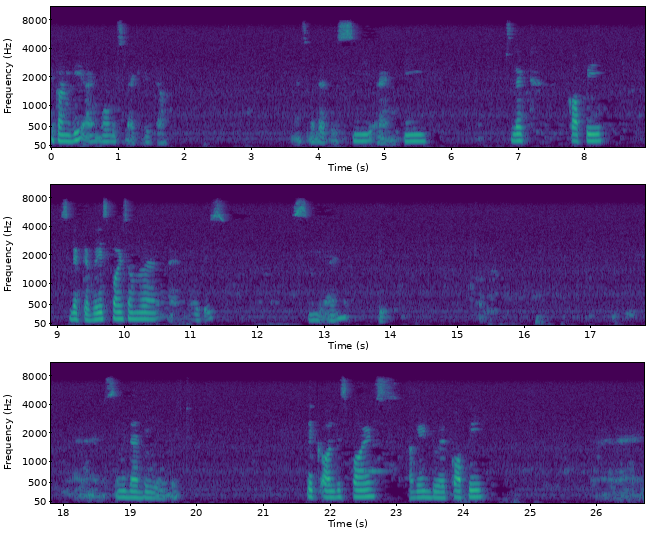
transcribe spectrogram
click on B and move it slightly down and similarly C and B select copy select a base point somewhere and move this C and D and similarly just pick all these points again do a copy and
